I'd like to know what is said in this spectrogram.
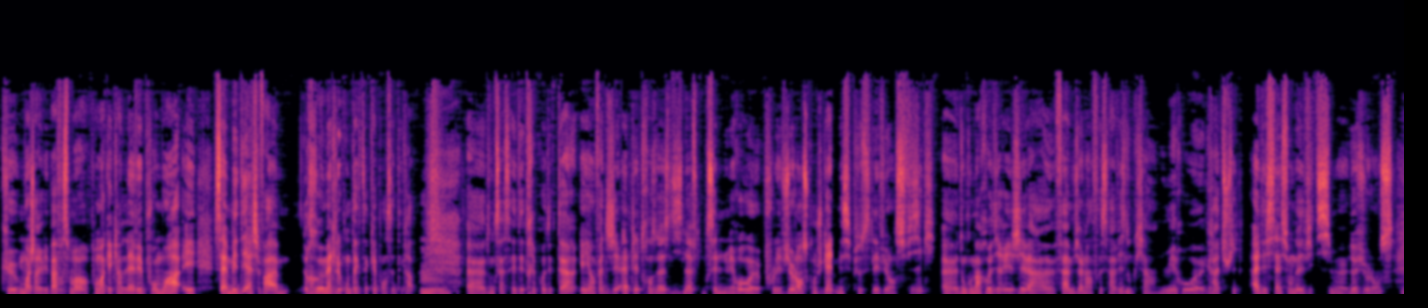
que moi, j'arrivais pas forcément à avoir pour moi. Quelqu'un l'avait pour moi, et ça m'aidait à chaque fois remettre le contexte à quel point c'était grave. Hmm. Euh, donc ça, ça a été très protecteur. Et en fait, j'ai appelé le 3919, donc c'est le numéro euh, pour les violences conjugales, mais c'est plus les violences physiques. Euh, donc on m'a redirigé vers euh, Femmes Viol Info Service, donc il y a un numéro euh, gratuit à destination des victimes de violences. Mm.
